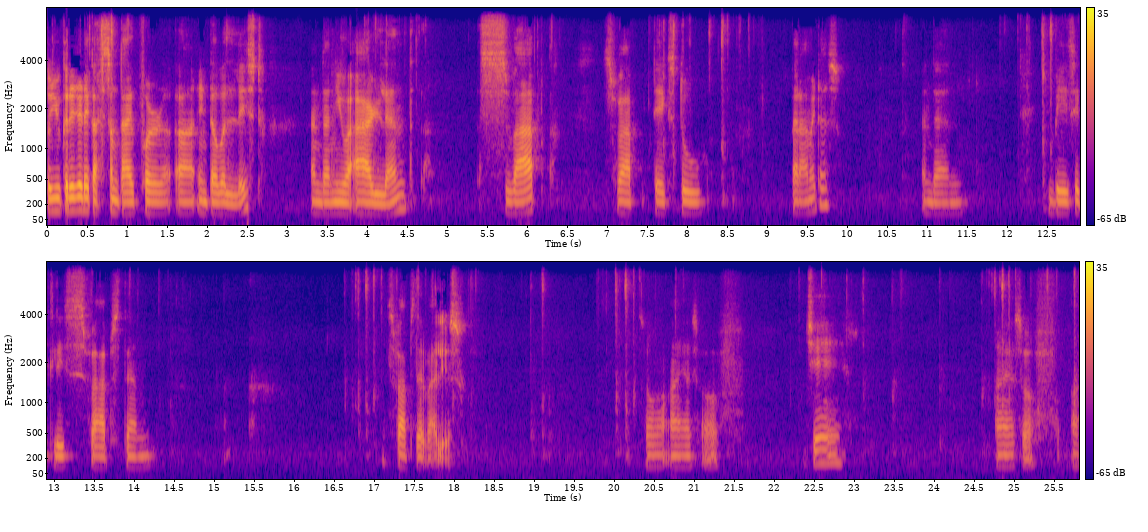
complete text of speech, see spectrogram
so you created a custom type for uh, interval list and then you add length swap swap takes two parameters and then basically swaps them swaps their values. So is of j is of i.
